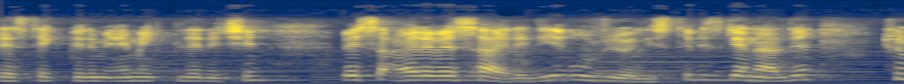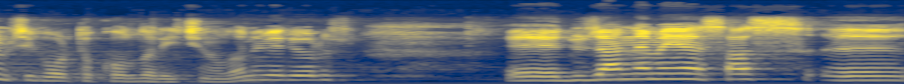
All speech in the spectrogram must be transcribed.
destek primi emekliler için vesaire vesaire diye uzuyor liste. Biz genelde tüm sigorta kolları için olanı veriyoruz. E, düzenlemeye esas e,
